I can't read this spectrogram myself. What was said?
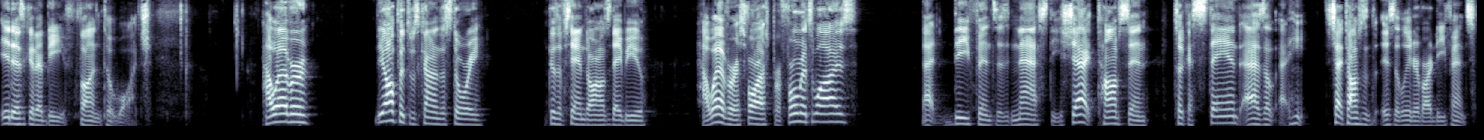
It is going to be fun to watch. However, the offense was kind of the story because of Sam Darnold's debut. However, as far as performance wise, that defense is nasty. Shaq Thompson took a stand as a he. Shaq Thompson is the leader of our defense.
